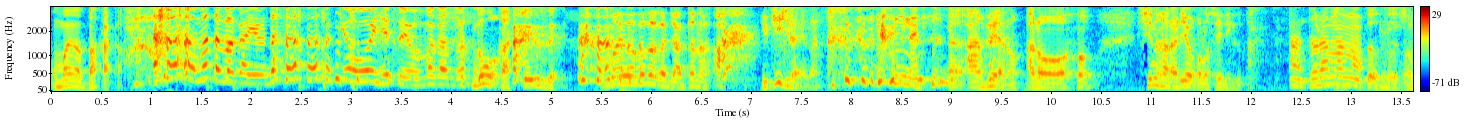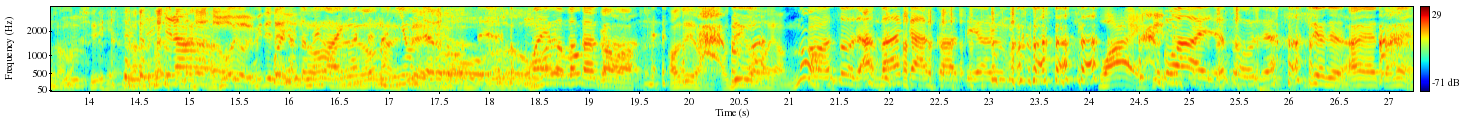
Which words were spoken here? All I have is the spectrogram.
お前はバカか。あ またバカ言うだ 今日多いですよバカと。どうかしてるぜ。お前はバカかじゃあったな。あ雪平やな。何何？あアンフェアの。あの篠原涼子のセリフ。あドラマの。そうそう。そんなの知れへんや全な然知らん。おいおい見てない。小さんと目が合いましたよ。何読んじゃろうって。お前はバカか。はあれやん。出川やんな。あそうだ。あバカかってやるのわい怖いじゃんそうじゃ。ん違う違う。えーっとね。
